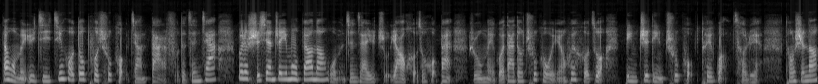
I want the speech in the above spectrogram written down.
但我们预计今后豆粕出口将大幅的增加。为了实现这一目标呢，我们正在与主要合作伙伴如美国大豆出口委员会合作，并制定出口推广策略。同时呢，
